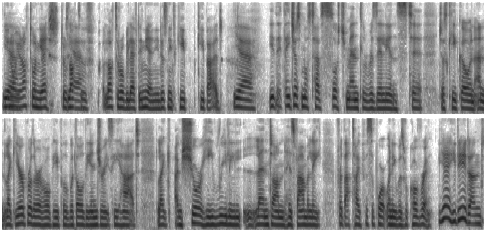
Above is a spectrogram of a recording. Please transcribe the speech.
you Yeah. know you're not done yet there's lots Yeah. of lots of rugby left in you and you just need to keep keep at it yeah. They just must have such mental resilience to just keep going. And like your brother of all people, with all the injuries he had, like I'm sure he really lent on his family for that type of support when he was recovering. Yeah, he did, and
